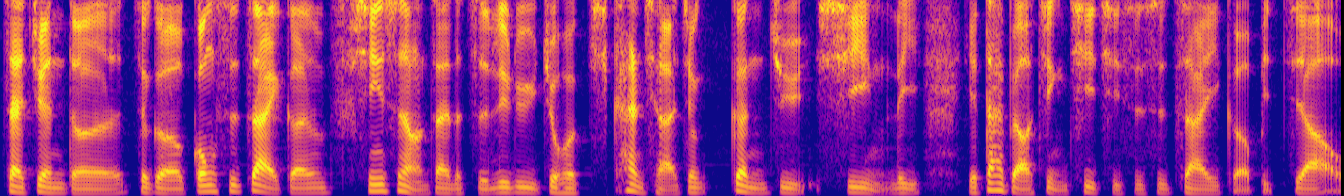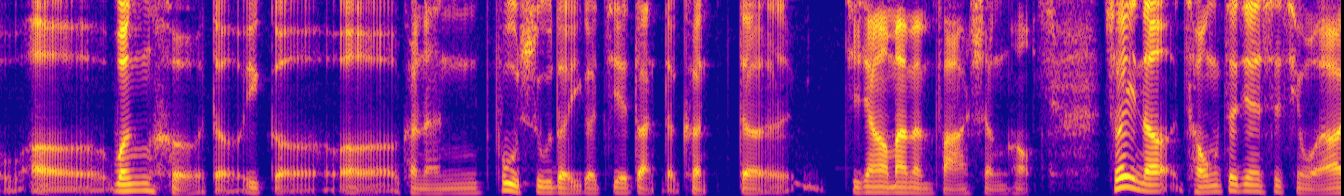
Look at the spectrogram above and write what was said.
债券的这个公司债跟新市场债的殖利率就会看起来就更具吸引力，也代表景气其实是在一个比较呃温和的一个呃可能复苏的一个阶段的可的即将要慢慢发生哈。所以呢，从这件事情，我要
